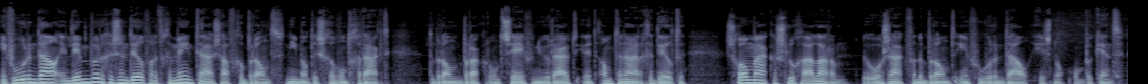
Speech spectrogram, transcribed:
In Voerendaal in Limburg is een deel van het gemeentehuis afgebrand. Niemand is gewond geraakt. De brand brak rond 7 uur uit in het ambtenarengedeelte. Schoonmakers sloegen alarm. De oorzaak van de brand in Voerendaal is nog onbekend.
